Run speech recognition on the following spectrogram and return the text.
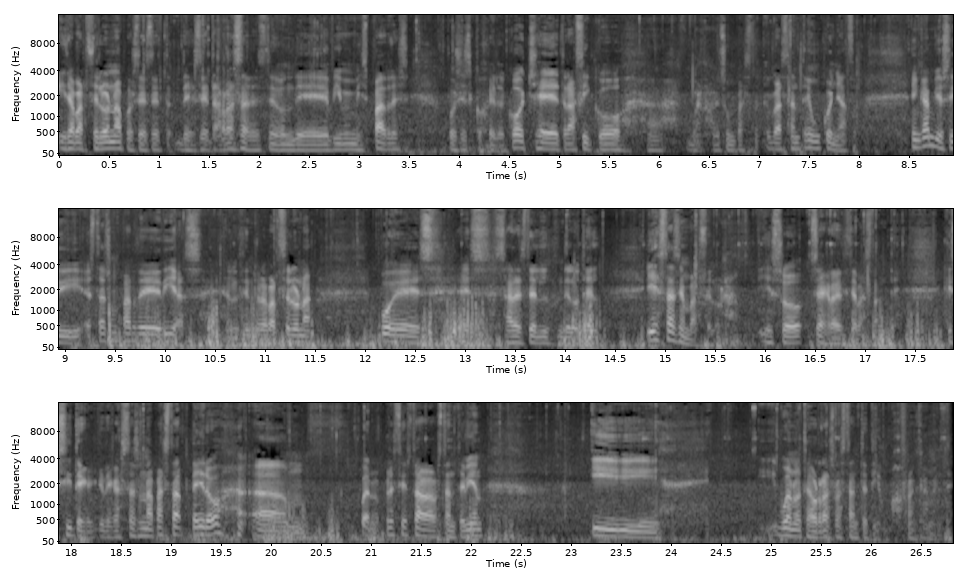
ir a Barcelona, pues desde, Tarrasa, desde donde viven mis padres, pues escoger el coche, tráfico, ah, bueno, es un, bastante un coñazo. En cambio, si estás un par de días en el centro de Barcelona, pues sales del, hotel y estás en Barcelona. Y eso se agradece bastante. Que sí, te, gastas una pasta, pero bueno, el precio estaba bastante bien. Y, y bueno, te ahorras bastante tiempo, francamente.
